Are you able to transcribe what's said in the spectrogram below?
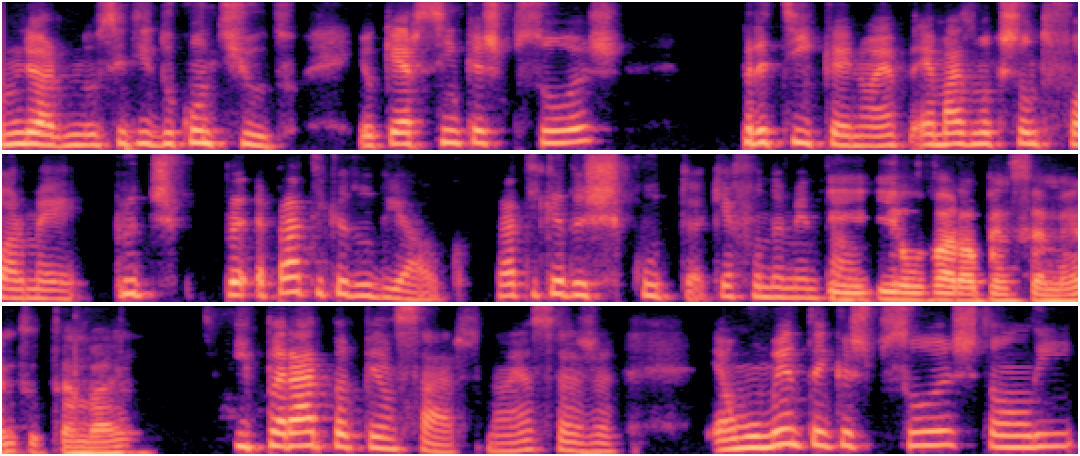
melhor, no sentido do conteúdo. Eu quero sim que as pessoas pratiquem, não é? É mais uma questão de forma, é a prática do diálogo, a prática da escuta, que é fundamental. E, e levar ao pensamento também. E parar para pensar, não é? Ou seja, é um momento em que as pessoas estão ali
